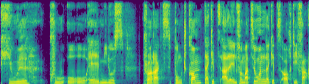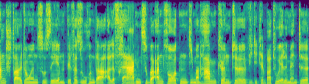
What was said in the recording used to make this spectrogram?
www.qool, products.com. Da gibt's alle Informationen, da gibt's auch die Veranstaltungen zu sehen. Wir versuchen da alle Fragen zu beantworten, die man haben könnte, wie die Temperaturelemente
